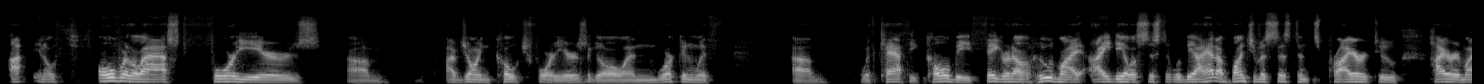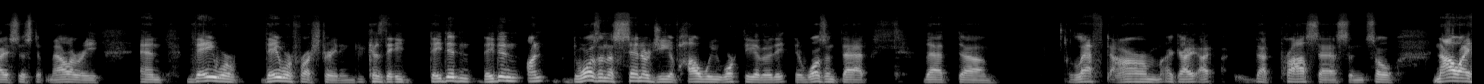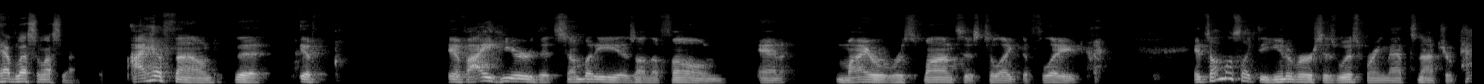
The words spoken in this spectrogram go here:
I, you know over the last four years um, I've joined coach four years ago and working with um, with Kathy Kolbe figured out who my ideal assistant would be. I had a bunch of assistants prior to hiring my assistant Mallory and they were they were frustrating because they they didn't they didn't un, there wasn't a synergy of how we worked together they, there wasn't that that um, left arm, like I, I, that process. And so now I have less and less of that. I have found that if if I hear that somebody is on the phone and my response is to like deflate, it's almost like the universe is whispering that's not your path.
